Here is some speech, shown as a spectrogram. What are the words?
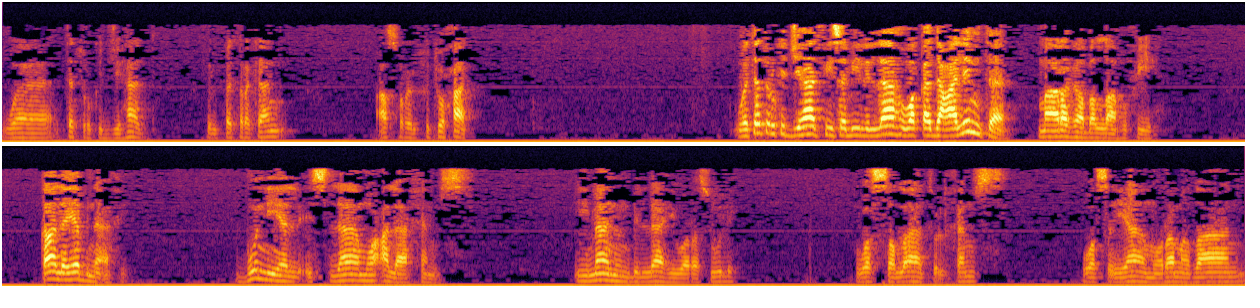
وتترك الجهاد في الفترة كان عصر الفتوحات؟ وتترك الجهاد في سبيل الله وقد علمت ما رغب الله فيه. قال يا ابن أخي بني الإسلام على خمس. إيمان بالله ورسوله والصلاة الخمس وصيام رمضان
